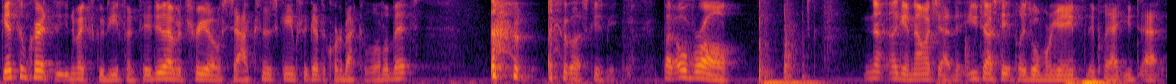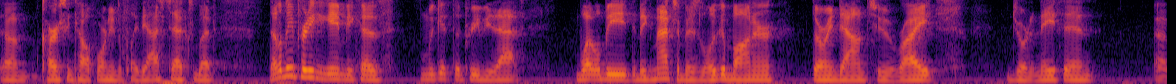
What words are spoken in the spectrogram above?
Get some credit to New Mexico defense. They do have a trio of sacks in this game, so they got the quarterback a little bit. well, excuse me. But overall, not, again, not much to add. Utah State plays one more game. They play at, at um, Carson, California, to play the Aztecs, but that'll be a pretty good game because when we get to preview that, what will be the big matchup is Logan Bonner throwing down to Wright, Jordan Nathan, uh,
